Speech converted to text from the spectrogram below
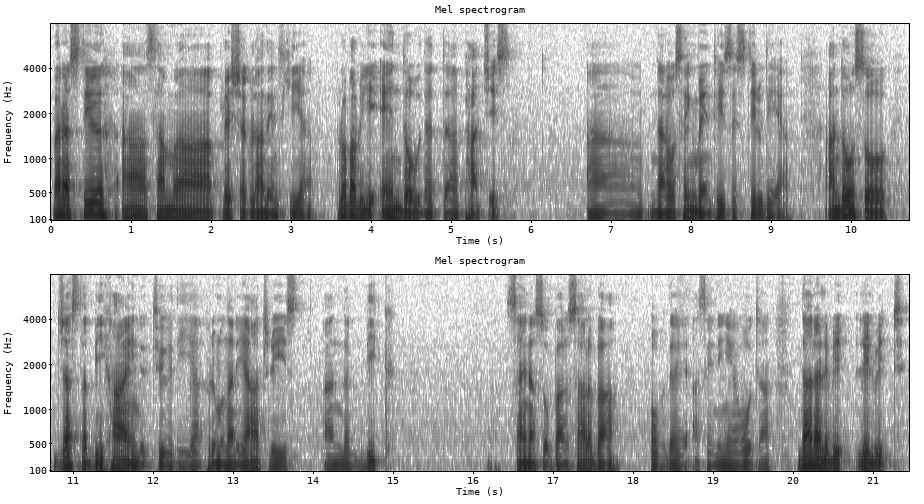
But uh, still uh, some pressure gradient here. Probably end of that patches narrow segment is still there. And also just behind to the pulmonary arteries and the big sinus of Valsalva of the ascending aorta. That a little bit, little bit uh,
